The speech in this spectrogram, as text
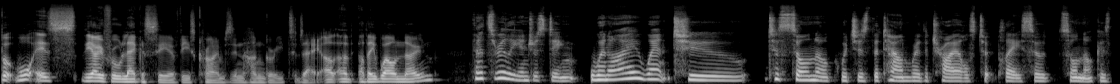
but what is the overall legacy of these crimes in hungary today are, are, are they well known that's really interesting. When I went to to Szolnok, which is the town where the trials took place, so Szolnok is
